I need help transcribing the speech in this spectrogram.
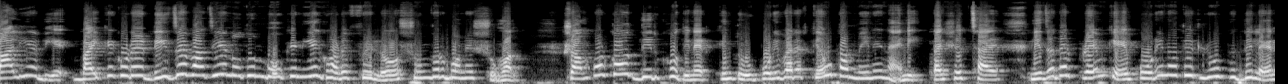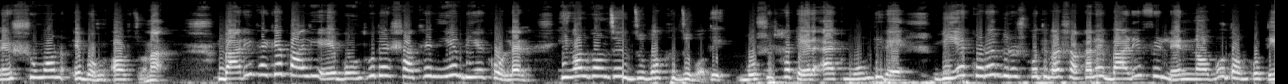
পালিয়ে বিয়ে বাইকে করে ডিজে বাজিয়ে নতুন বউকে নিয়ে ঘরে ফিরল সুন্দরবনের সুমন। সম্পর্ক দীর্ঘদিনের, কিন্তু পরিবারের কেউ তা মেনে নেয়নি। তাই স্বেচ্ছায় নিজেদের প্রেমকে পরিণতির রূপ দিলেন সুমন এবং অর্চনা। বাড়ি থেকে পালিয়ে বন্ধুদের সাথে নিয়ে বিয়ে করলেন হিঙ্গলগঞ্জের যুবক, যুবতী। বসিরহাটের এক মন্দিরে বিয়ে করে বৃহস্পতিবার সকালে বাড়ি ফিরলেন নব দম্পতি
